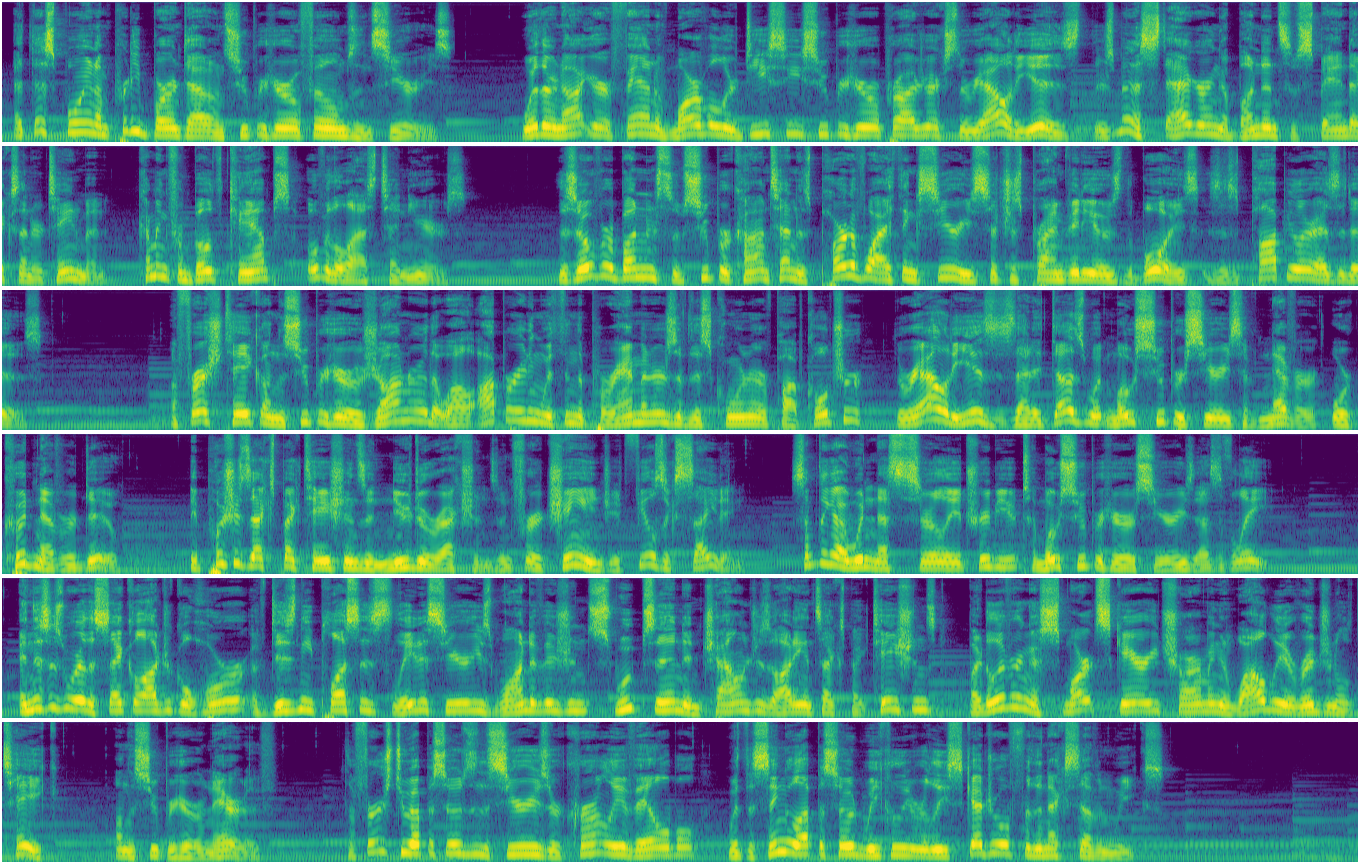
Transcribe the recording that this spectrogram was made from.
At this point, I'm pretty burnt out on superhero films and series. Whether or not you're a fan of Marvel or DC superhero projects, the reality is there's been a staggering abundance of spandex entertainment coming from both camps over the last 10 years. This overabundance of super content is part of why I think series such as Prime Video's The Boys is as popular as it is. A fresh take on the superhero genre that while operating within the parameters of this corner of pop culture, the reality is, is that it does what most super series have never or could never do. It pushes expectations in new directions, and for a change, it feels exciting. Something I wouldn't necessarily attribute to most superhero series as of late. And this is where the psychological horror of Disney Plus's latest series, WandaVision, swoops in and challenges audience expectations by delivering a smart, scary, charming, and wildly original take on the superhero narrative. The first two episodes of the series are currently available, with the single episode weekly release schedule for the next seven weeks.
